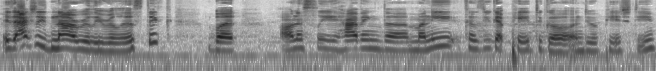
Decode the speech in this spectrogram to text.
It's actually not really realistic, but honestly, having the money because you get paid to go and do a PhD,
